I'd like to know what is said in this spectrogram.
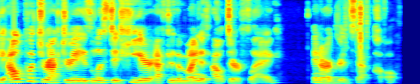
the output directory is listed here after the minus outdir flag in our grid gridstat call.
